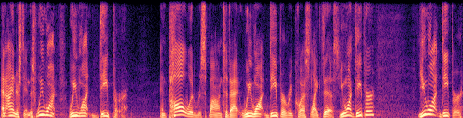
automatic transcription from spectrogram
and I understand this we want, we want deeper. And Paul would respond to that we want deeper request like this You want deeper? You want deeper.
